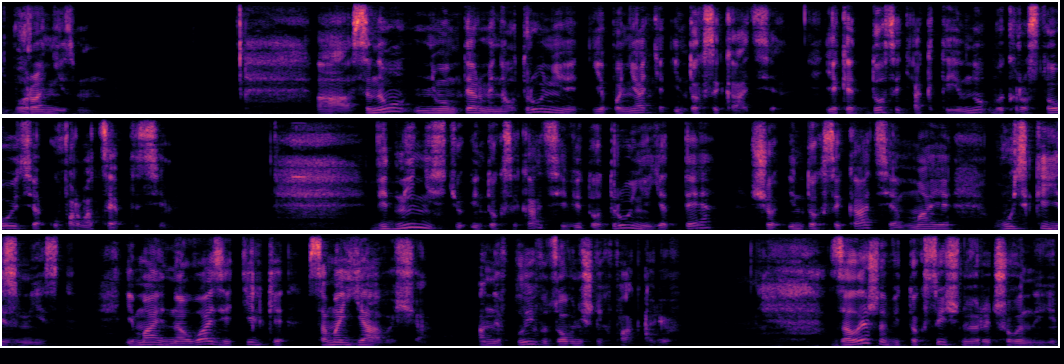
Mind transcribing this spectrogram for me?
в організм. Синонімом терміна отруєння є поняття інтоксикація, яке досить активно використовується у фармацевтиці. Відмінністю інтоксикації від отруєння є те, що інтоксикація має вузький зміст і має на увазі тільки саме явище, а не вплив зовнішніх факторів. Залежно від токсичної речовини,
